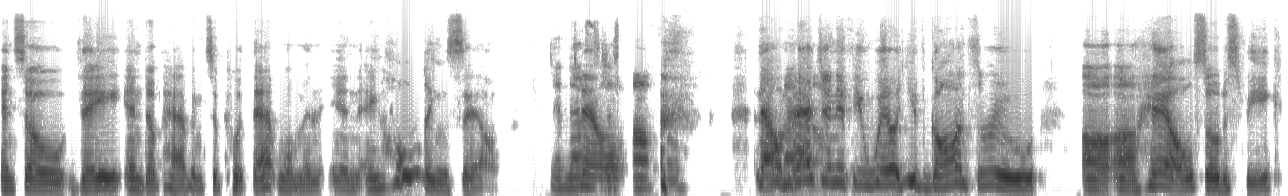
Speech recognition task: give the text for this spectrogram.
And so they end up having to put that woman in a holding cell. And that's now, just awful. now that, imagine, awful. if you will, you've gone through uh, uh, hell, so to speak,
